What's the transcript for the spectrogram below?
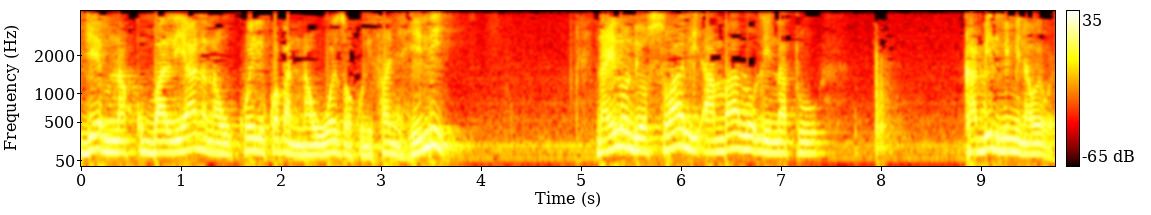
je mnakubaliana na ukweli kwamba nina uwezo wa kulifanya hili? Na hilo ndio swali ambalo linatukabili mimi na wewe.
